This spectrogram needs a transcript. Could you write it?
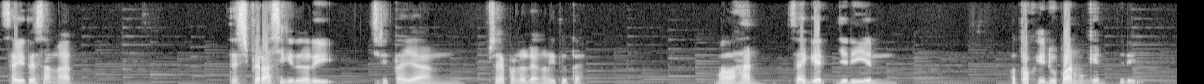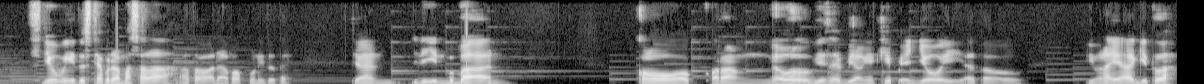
saya itu sangat terinspirasi gitu dari cerita yang saya pernah dengar itu teh. Malahan saya get jadiin atau kehidupan mungkin. Jadi senyumin gitu setiap ada masalah atau ada apa pun itu teh. Jangan jadiin beban. Kalau orang gaul biasanya bilangnya keep enjoy atau gimana ya gitulah.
